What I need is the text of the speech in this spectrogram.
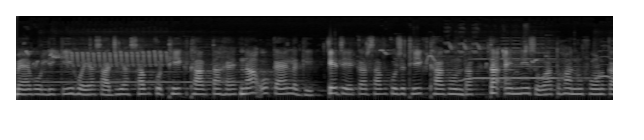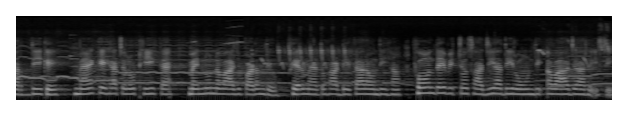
ਮੈਂ ਬੋਲੀ, ਕੀ ਹੋਇਆ ਸਾਜੀਆ? ਸਭ ਕੁਝ ਠੀਕ ਠਾਕ ਤਾਂ ਹੈ? ਨਾ ਉਹ ਕਹਿਣ ਲੱਗੀ ਕਿ ਜੇਕਰ ਸਭ ਕੁਝ ਠੀਕ ਠਾਕ ਹੁੰਦਾ ਤਾਂ ਇੰਨੀ ਸਵੇਰ ਤੁਹਾਨੂੰ ਫੋਨ ਕਰਦੀ ਕਿ ਮੈਂ ਕਿਹਾ, ਚਲੋ ਠੀਕ ਹੈ, ਮੈਨੂੰ ਨਵਾਜ਼ ਪੜਨ ਦਿਓ। ਫਿਰ ਮੈਂ ਤੁਹਾਡੇ ਘਰ ਆਉਂਦੀ ਹਾਂ। ਫੋਨ ਦੇ ਵਿੱਚੋਂ ਸਾਜੀਆ ਦੀ ਰੋਣ ਦੀ ਆਵਾਜ਼ ਆ ਰਹੀ ਸੀ।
